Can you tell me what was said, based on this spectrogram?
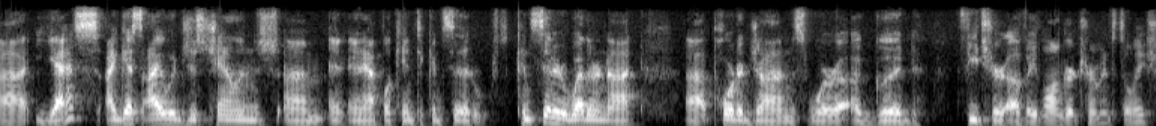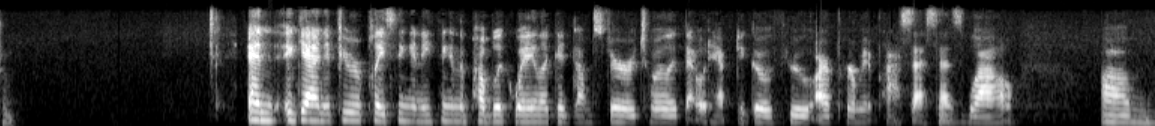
uh, yes. I guess i would just challenge um, an, an, applicant to consider consider whether or not uh, porta johns were a good feature of a longer term installation. And again if you're replacing anything in the public way like a dumpster or toilet that would have to go through our permit process as well. Um,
